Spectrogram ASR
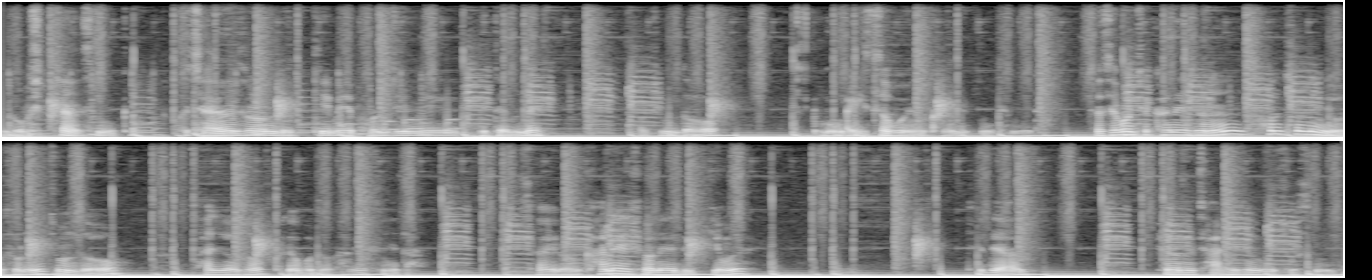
너무 쉽지 않습니까 그 자연스러운 느낌의 번짐이기 때문에 좀 더 뭔가 있어 보이는 그런 느낌이 듭니다 자, 세 번째 카네이션은 선적인 요소를 좀 더 살려서 그려보도록 하겠습니다. 자, 이런 카네이션의 느낌을 최대한 표현을 잘 해주는 게 좋습니다.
